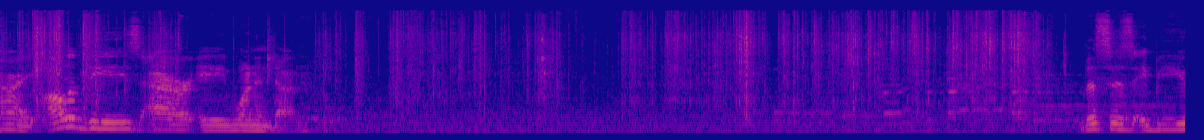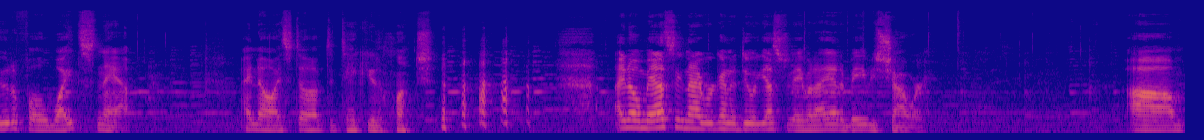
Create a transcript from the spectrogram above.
All right, all of these are a one and done. This is a beautiful white snap. I know, I still have to take you to lunch. I know Massey and I were going to do it yesterday, but I had a baby shower. Um,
